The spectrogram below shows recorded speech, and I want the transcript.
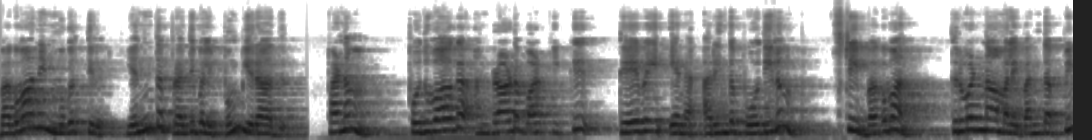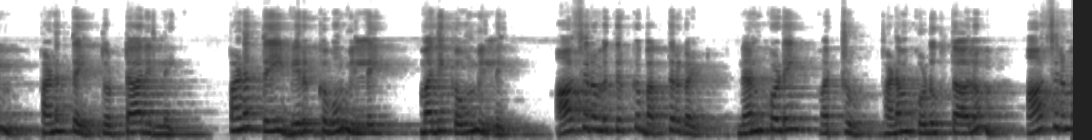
பகவானின் முகத்தில் எந்த பிரதிபலிப்பும் இராது. பணம் பொதுவாக அன்றாட வாழ்க்கைக்கு தேவை என அறிந்த போதிலும் ஸ்ரீ பகவான் திருவண்ணாமலை வந்த பின் பணத்தை தொட்டார் இல்லை. பணத்தை வெறுக்கவும் இல்லை மதிக்கவும் இல்லை. ஆசிரமத்திற்கு பக்தர்கள் நன்கொடை மற்றும் பணம் கொடுத்தாலும் ஆசிரம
